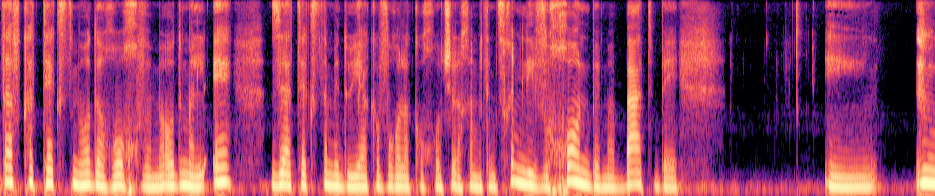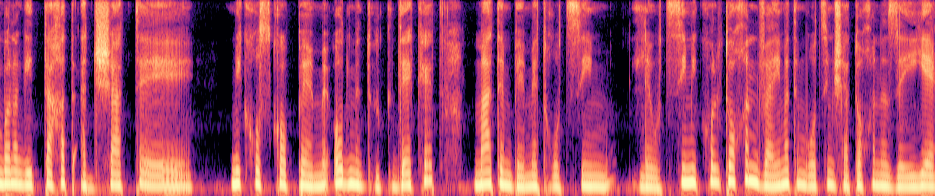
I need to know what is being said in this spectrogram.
דווקא טקסט מאוד ארוך ומאוד מלאה, זה הטקסט המדויק עבור הלקוחות שלכם. אתם צריכים לבחון במבט, ב... בוא נגיד, תחת עדשת אה, מיקרוסקופ אה, מאוד מדוקדקת, מה אתם באמת רוצים להוציא מכל תוכן, והאם אתם רוצים שהתוכן הזה יהיה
